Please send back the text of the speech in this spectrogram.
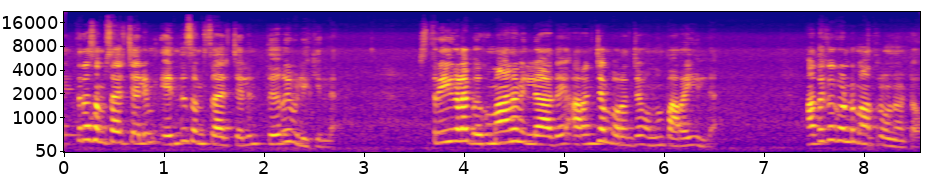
എത്ര സംസാരിച്ചാലും എന്ത് സംസാരിച്ചാലും തെറി വിളിക്കില്ല. സ്ത്രീകളെ ബഹുമാനമില്ലാതെ അറഞ്ചം പുറഞ്ചം ഒന്നും പറയില്ല. അതൊക്കെ കൊണ്ട് മാത്രമാണ് കേട്ടോ.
